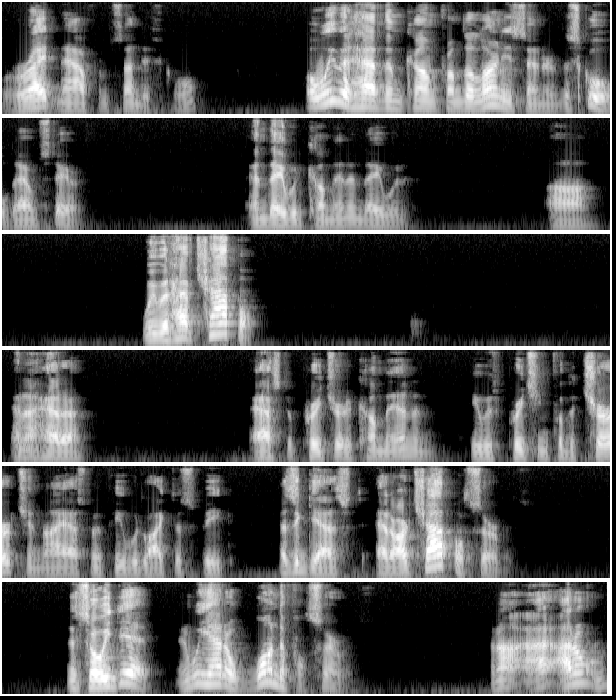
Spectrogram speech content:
right now from Sunday school. Well, we would have them come from the learning center, the school downstairs. And they would come in and they would, uh, we would have chapel. And I had a, asked a preacher to come in and he was preaching for the church and I asked him if he would like to speak as a guest at our chapel service. And so he did. And we had a wonderful service. And I, I don't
